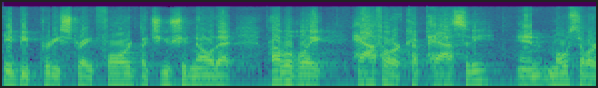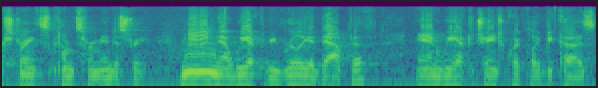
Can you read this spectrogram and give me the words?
it'd be pretty straightforward, but you should know that probably half of our capacity and most of our strengths comes from industry, meaning that we have to be really adaptive and we have to change quickly because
